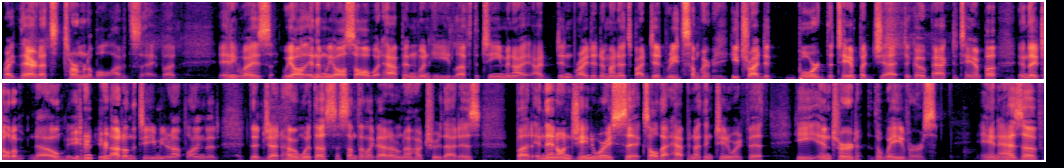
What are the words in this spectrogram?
right there, that's terminable, I would say. But anyways, we all and then we all saw what happened when he left the team. And I, I didn't write it in my notes, but I did read somewhere he tried to board the Tampa jet to go back to Tampa, and they told him, "No, you're, you're not on the team. You're not flying the the jet home with us." Something like that. I don't know how true that is. But and then on January 6th, all that happened. I think January 5th, he entered the waivers. And as of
